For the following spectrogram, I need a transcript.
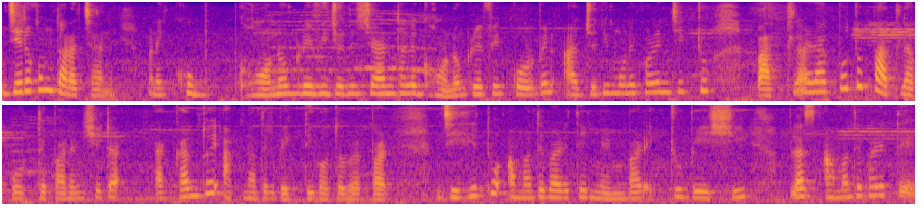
যেরকম তারা চান। মানে খুব ঘন গ্রেভি যদি চান, তাহলে ঘন গ্রেভি করবেন। আর যদি মনে করেন যে একটু পাতলা রাখব, তো পাতলা করতে পারেন। সেটা একান্তই আপনাদের ব্যক্তিগত ব্যাপার। যেহেতু আমাদের বাড়িতে মেম্বার একটু বেশি প্লাস আমাদের বাড়িতে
